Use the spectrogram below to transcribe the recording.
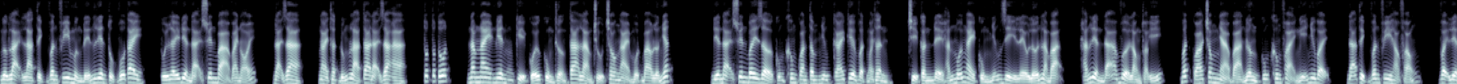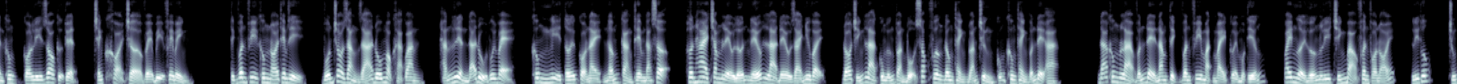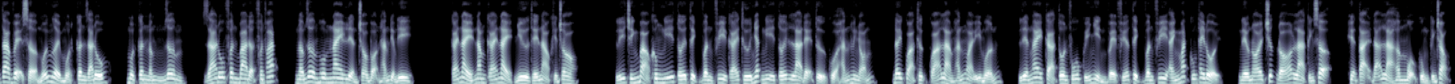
Ngược lại là tịch Vân Phi mừng đến liên tục vỗ tay, túi lấy Điền Đại Xuyên bả vai nói, đại gia, ngài thật đúng là ta đại gia à, tốt tốt tốt, năm nay niên kỷ cuối cùng thưởng ta làm chủ cho ngài một bao lớn nhất. Điền Đại Xuyên bây giờ cũng không quan tâm những cái kia vật ngoài thân, chỉ cần để hắn mỗi ngày cùng những gì lều lớn làm bạn, hắn liền đã vừa lòng thỏa ý, bất quá trong nhà bà nương cũng không phải nghĩ như vậy, đã tịch Vân Phi hào phóng, vậy liền không có lý do cự tuyệt, tránh khỏi trở về bị phê bình. Tịch Vân Phi không nói thêm gì, vốn cho rằng giá đỗ mọc khả quan, hắn liền đã đủ vui vẻ, không nghĩ tới cỏ này nấm càng thêm đáng sợ, hơn 200 lều lớn nếu là đều dài như vậy, đó chính là cung ứng toàn bộ sóc phương đông thành đoán chừng cũng không thành vấn đề a. Đã không là vấn đề năm tịch Vân Phi mặt mày cười một tiếng, quay người hướng Lý Chính Bảo phân phó nói, Lý Thúc, chúng ta vệ sở mỗi người một cân giá đỗ, một cân nấm rơm, giá đỗ phân ba đợt phân phát, nấm rơm hôm nay liền cho bọn hắn điểm đi. Cái này năm cái này như thế nào khiến cho. Lý Chính Bảo không nghĩ tới tịch Vân Phi cái thứ nhất nghĩ tới là đệ tử của hắn huynh nhóm, đây quả thực quá làm hắn ngoài ý muốn, liền ngay cả tôn phú quý nhìn về phía tịch Vân Phi ánh mắt cũng thay đổi, nếu nói trước đó là kính sợ, hiện tại đã là hâm mộ cùng kính trọng.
